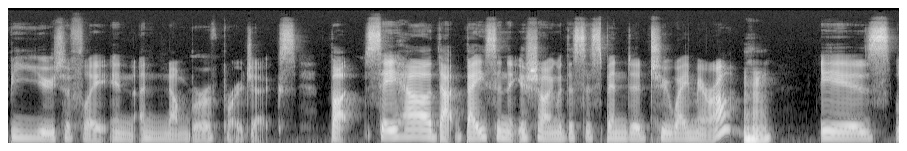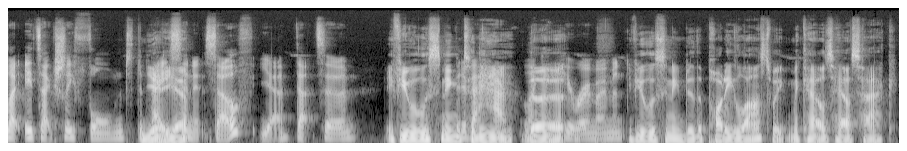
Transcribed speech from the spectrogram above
beautifully in a number of projects. But see how that basin that you're showing with the suspended two-way mirror Mhm. Is like it's actually formed the Yeah, yeah. basin itself. Yeah, that's a if you were listening to the ha- like the hero moment. if you're listening to the potty last week Michaela's house hack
